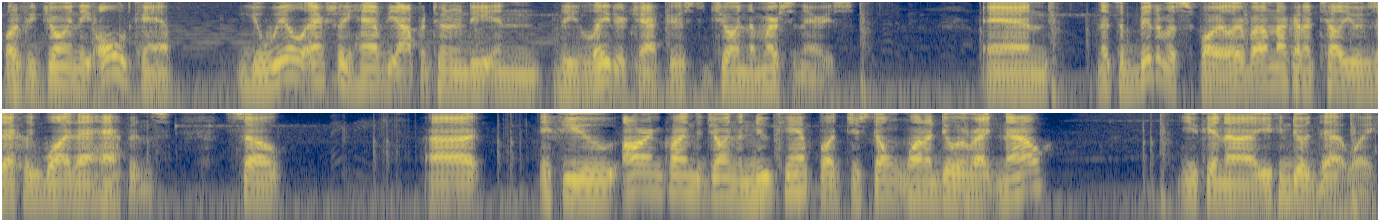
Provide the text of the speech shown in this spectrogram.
But if you join the old camp, you will actually have the opportunity in the later chapters to join the mercenaries. And that's a bit of a spoiler, but I'm not going to tell you exactly why that happens. So, uh, if you are inclined to join the new camp but just don't want to do it right now, you can uh, you can do it that way.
